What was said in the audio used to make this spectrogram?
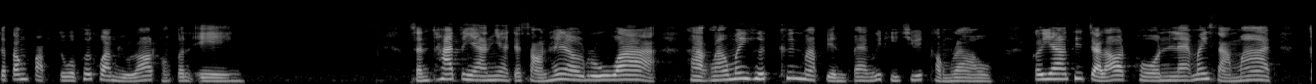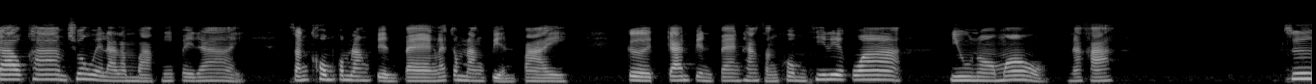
ก็ต้องปรับตัวเพื่อความอยู่รอดของตนเอง สัญชาตญาณเนี่ยจะสอนให้เรารู้ว่า หากเราไม่ฮึดขึ้นมาเปลี่ยนแปลงวิถีชีวิตของเรา ก็ยากที่จะรอดพ้นและไม่สามารถก้าวข้ามช่วงเวลาลำบากนี้ไปได้ สังคมกำลังเปลี่ยนแปลงและกำลังเปลี่ยนไป เกิดการเปลี่ยนแปลงทางสังคมที่เรียกว่า new normal นะคะ ซึ่ง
